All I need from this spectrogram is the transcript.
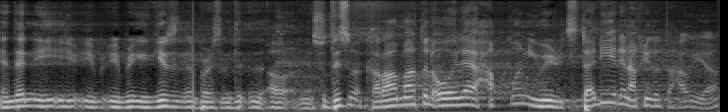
And then he, he, he, he gives the person, uh, so this is Karamatul Awliya Haqqun, you study it in Aqidat Tahawiyah,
